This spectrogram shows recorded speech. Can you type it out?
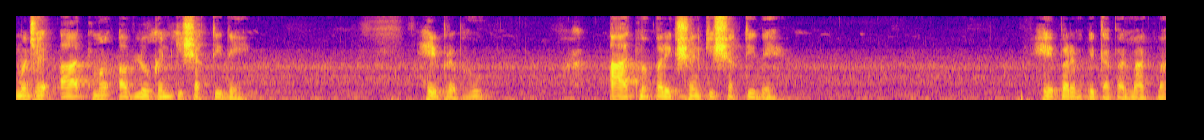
मुझे आत्म अवलोकन की शक्ति दें। हे प्रभु आत्म परीक्षण की शक्ति दें। हे परमपिता परमात्मा,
